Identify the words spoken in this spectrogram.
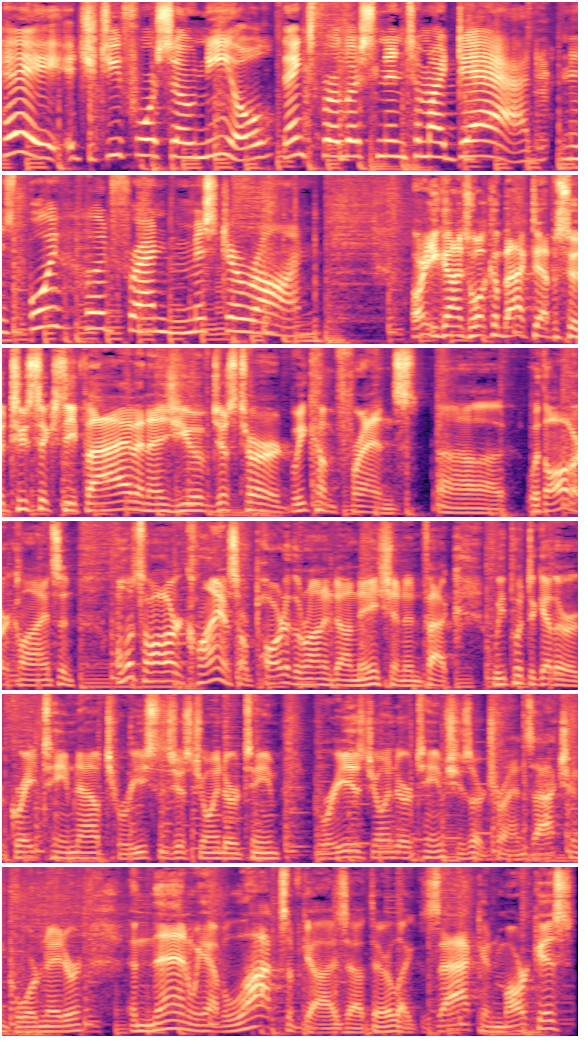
Hey, it's G-Force O'Neill. Thanks for listening to my dad and his boyhood friend, Mr. Ron. All right, you guys, welcome back to episode 265. And as you have just heard, we come friends uh, with all of our clients, and almost all our clients are part of the Ron and Don Nation. In fact, we put together a great team now. Therese has just joined our team. Bree has joined our team. She's our transaction coordinator. And then we have lots of guys out there like Zach and Marcus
